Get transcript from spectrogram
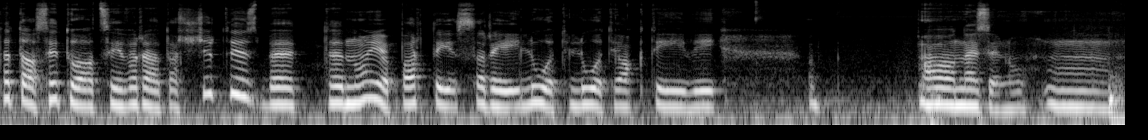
tad tā situācija varētu atšķirties. Bet, nu, ja partijas arī ļoti, ļoti aktīvi nezinu, mm,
